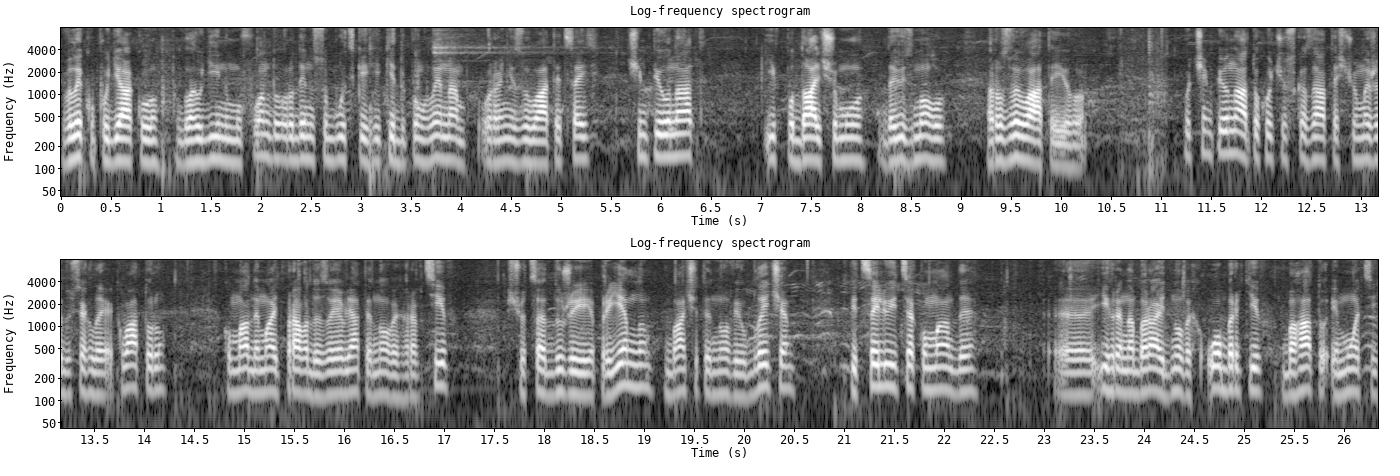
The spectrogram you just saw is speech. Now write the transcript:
Велику подяку благодійному фонду родини Субуцьких, які допомогли нам організувати цей чемпіонат і в подальшому дають змогу розвивати його. По чемпіонату хочу сказати, що ми вже досягли екватору. Команди мають право заявляти нових гравців, що це дуже є приємно бачити нові обличчя. Підсилюються команди, е, ігри набирають нових обертів, багато емоцій.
